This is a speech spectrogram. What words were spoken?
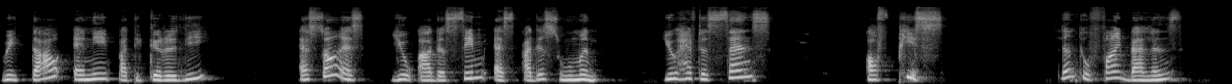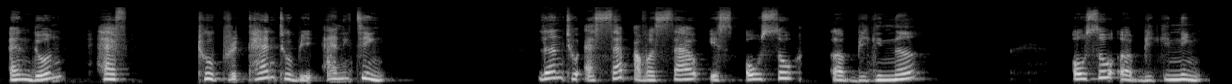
without any particularity. As long as you are the same as others women. You have the sense of peace. Learn to find balance and don't have to pretend to be anything. Learn to accept ourselves is also a beginner, also a beginning.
